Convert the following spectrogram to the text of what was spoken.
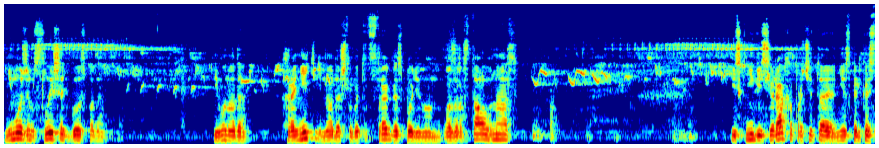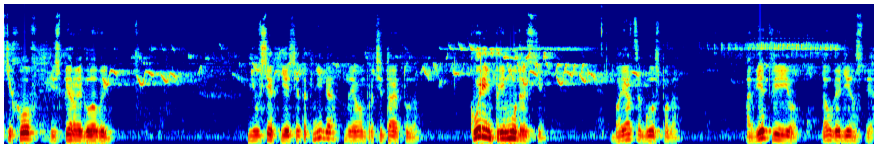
не можем слышать Господа. Его надо хранить, и надо, чтобы этот страх Господень, он возрастал в нас. Из книги Сираха прочитаю несколько стихов из первой главы. Не у всех есть эта книга, но я вам прочитаю оттуда. Корень премудрости – бояться Господа – а ветви ее – долгоденствие.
